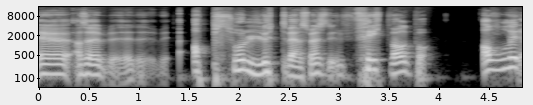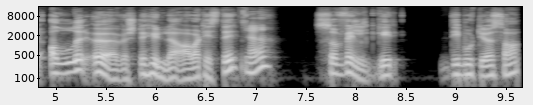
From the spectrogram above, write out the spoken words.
eh, altså eh, Absolutt hvem som helst. Fritt valg på aller, aller øverste hylle av artister. Ja, Så velger de borte i USA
